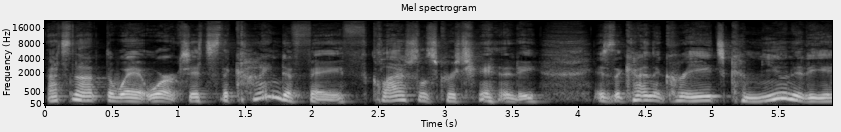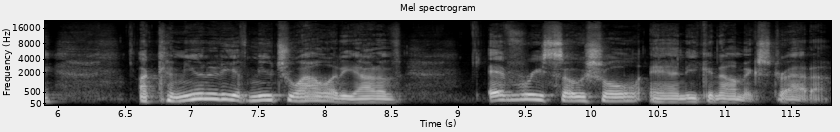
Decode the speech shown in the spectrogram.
That's not the way it works. It's the kind of faith, classless Christianity, is the kind that creates community a community of mutuality out of every social and economic strata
